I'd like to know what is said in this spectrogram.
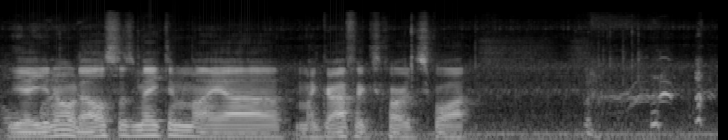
Oh Yeah, you know what else is making my, uh, my graphics card squat?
